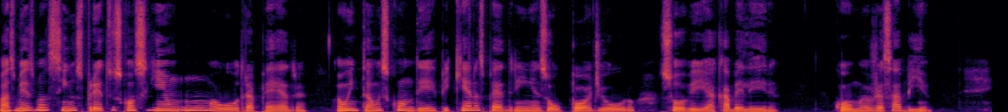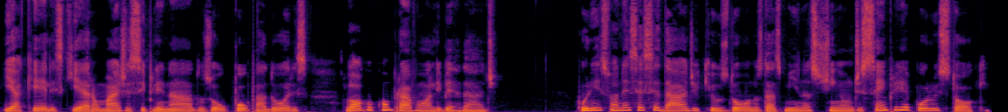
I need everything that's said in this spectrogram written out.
mas mesmo assim os pretos conseguiam uma ou outra pedra, ou então esconder pequenas pedrinhas ou pó de ouro sob a cabeleira, como eu já sabia. E aqueles que eram mais disciplinados ou poupadores logo compravam a liberdade. Por isso a necessidade que os donos das minas tinham de sempre repor o estoque,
